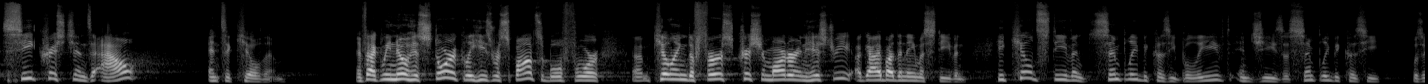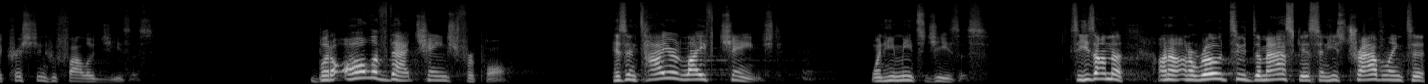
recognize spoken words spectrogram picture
see Christians out and to kill them. In fact, we know historically he's responsible for um, killing the first Christian martyr in history, a guy by the name of Stephen. He killed Stephen simply because he believed in Jesus, simply because he was a Christian who followed Jesus. But all of that changed for Paul. His entire life changed when he meets Jesus. See, he's on, the, on, a, on a road to Damascus and he's traveling to,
